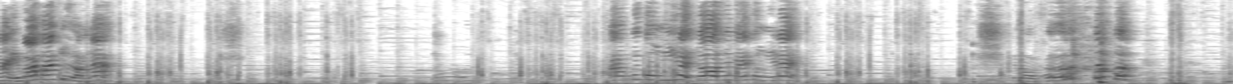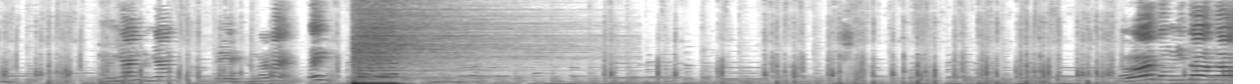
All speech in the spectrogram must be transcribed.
ไหนวะมาเหลืองอะอ้าวก็ตรงนี้แหละจอใช่ไหมตรงนี้แหละกระโดดเออถึงยังถึงยังเบรกถึงแล้วแหละเอ้ยเออตรงนี้เจ้าเจ้า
